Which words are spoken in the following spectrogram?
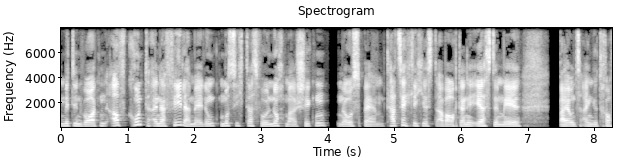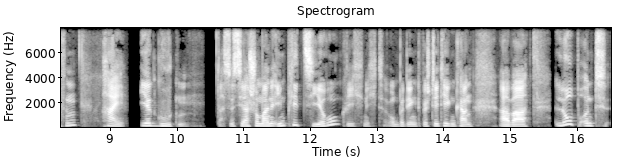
mit den Worten, aufgrund einer Fehlermeldung muss ich das wohl nochmal schicken. No Spam. Tatsächlich ist aber auch deine erste Mail bei uns eingetroffen. Hi, ihr Guten. Das ist ja schon mal eine Implizierung, die ich nicht unbedingt bestätigen kann. Aber Lob und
